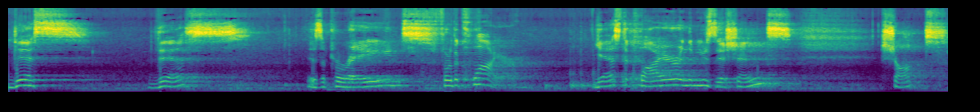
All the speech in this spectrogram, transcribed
this, this is a parade for the choir. Yes, the choir and the musicians, shocked.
